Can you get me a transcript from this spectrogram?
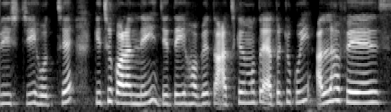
বৃষ্টি হচ্ছে। কিছু করার নেই, যেতেই হবে। তো আজকের মতো এতটুকুই। আল্লাহ হাফেজ।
